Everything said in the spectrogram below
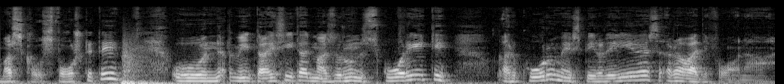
Maskavas forstetē, un viņa taisīja tādu mazu runas korīti, ar kuru mēs piedalījāmies rādiofonā.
